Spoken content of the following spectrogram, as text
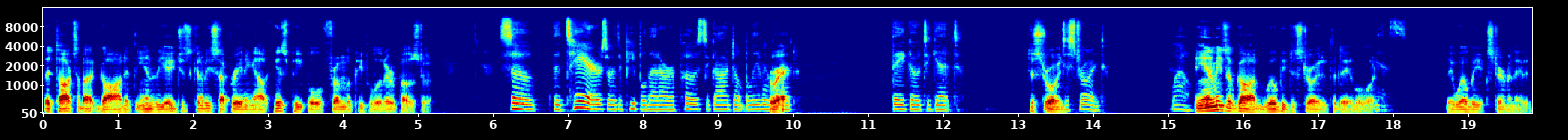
that talks about God at the end of the age is going to be separating out his people from the people that are opposed to it. So the tares, or the people that are opposed to God, don't believe in Correct. God, they go to get Destroyed. destroyed. Wow. The enemies of God will be destroyed at the day of the Lord. Yes. They will be exterminated.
